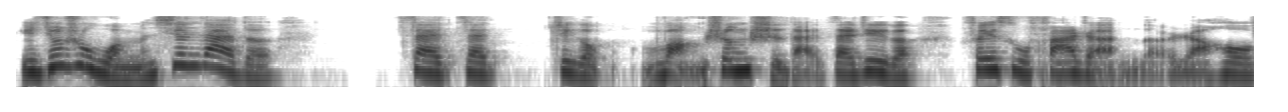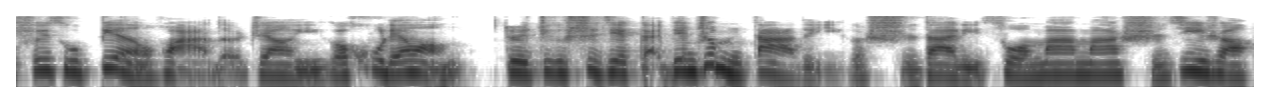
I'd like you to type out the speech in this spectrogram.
也就是我们现在的在在这个网生时代，在这个飞速发展的，然后飞速变化的这样一个互联网对这个世界改变这么大的一个时代里，做妈妈实际上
